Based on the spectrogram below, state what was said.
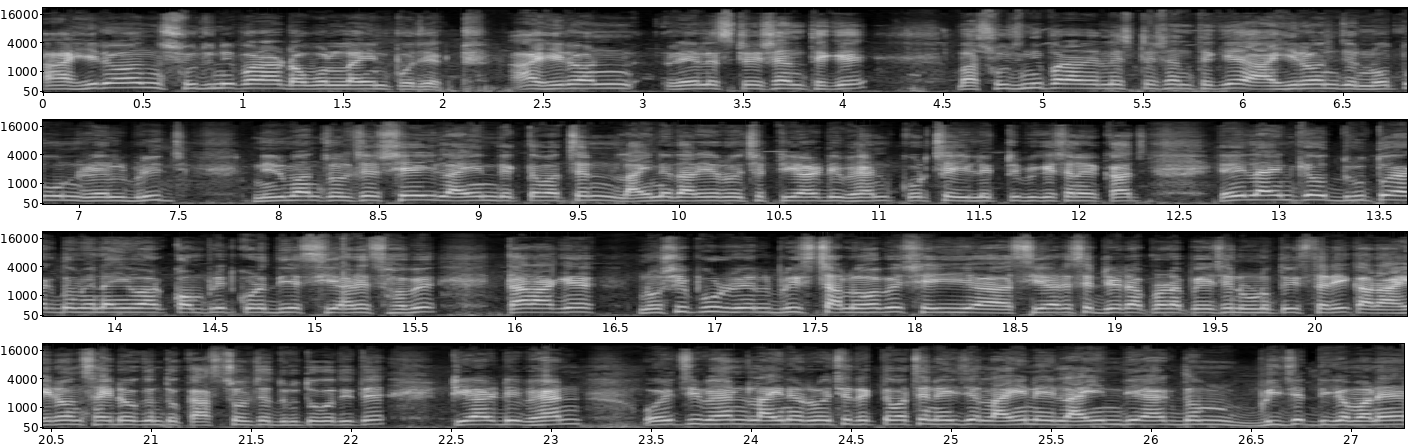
Ahiron Sujnipara double line project Ahiron rail station থেকে বা Sujanipara rail station থেকে আহিরন যে নতুন রেল ব্রিজ নির্মাণ চলছে, সেই লাইন দেখতে পাচ্ছেন। লাইনে দাঁড়িয়ে রয়েছে টিআরডি ভ্যান করছে ইলেকট্রিফিকেশনের কাজ। এই লাইনকেও দ্রুত একদম এনআই ওয়ার্ক কমপ্লিট করে দিয়ে সিআরএস হবে। তার আগে নসিপুর রেল ব্রিজ চালু হবে, সেই সিআরএসের ডেট আপনারা পেয়েছেন উনত্রিশ তারিখ। আর আহিরন সাইডেও কিন্তু কাজ চলছে দ্রুত গতিতে টিআরডি ভ্যান ওইচি ভ্যান লাইনে রয়েছে, দেখতে পাচ্ছেন। এই যে লাইন এই লাইন দিয়ে একদম ব্রিজের দিকে মানে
